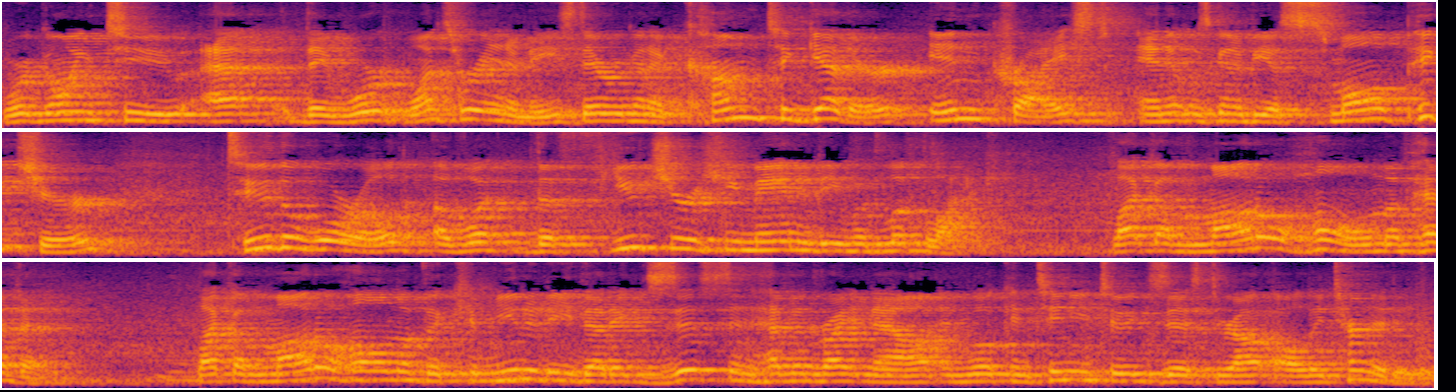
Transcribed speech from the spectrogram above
were going to, uh, they were once were enemies, they were going to come together in Christ, and it was going to be a small picture to the world of what the future humanity would look like. Like a model home of heaven. Like a model home of the community that exists in heaven right now and will continue to exist throughout all eternity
